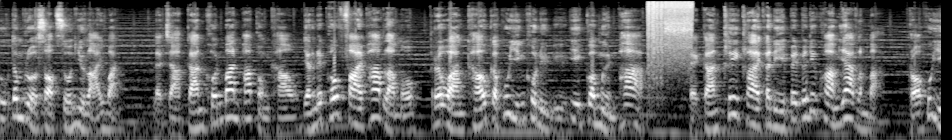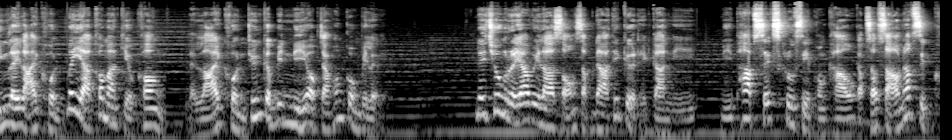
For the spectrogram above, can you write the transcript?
ถูกตำรวจสอบสวนอยู่หลายวัน และจากการค้นบ้านพักของเขา ยังได้พบไฟล์ภาพลามก ระหว่างเขากับผู้หญิงคนอื่นๆ อีกกว่าหมื่นภาพ แต่การคลี่คลายคดีเป็นไปด้วยความยากลำบาก เพราะผู้หญิงหลายๆ คนไม่อยากเข้ามาเกี่ยวข้อง และหลายคนถึงกับบินหนีออกจากฮ่องกงไปเลย ในช่วงระยะเวลา 2 สัปดาห์ที่เกิดเหตุการณ์นี้ มีภาพเซ็กซ์คลูซีฟของเขากับสาวๆนับสิบค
